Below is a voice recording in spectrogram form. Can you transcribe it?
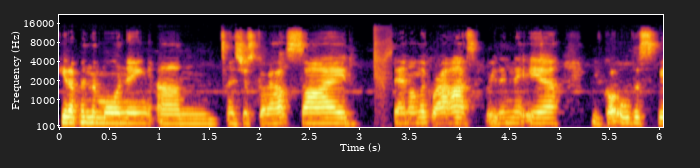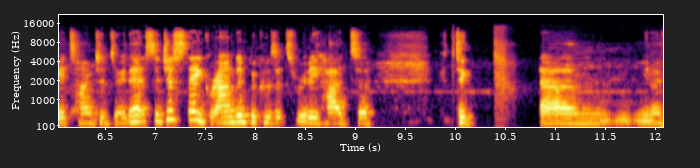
get up in the morning um, is just go outside stand on the grass breathe in the air. You've got all the spare time to do that. So just stay grounded because it's really hard to to um, you know,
